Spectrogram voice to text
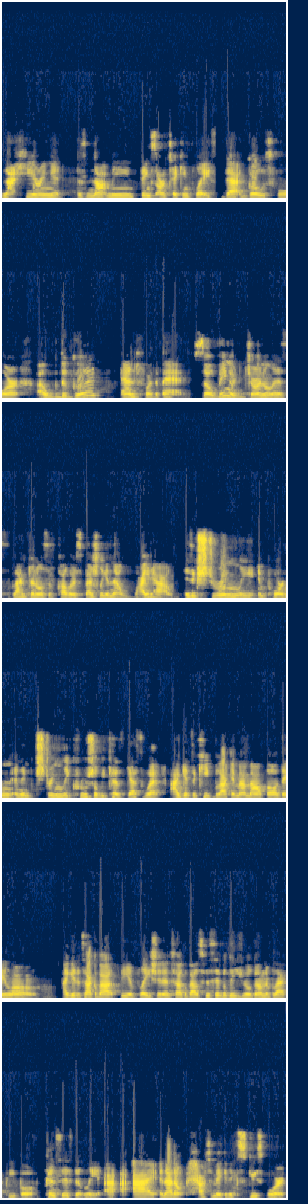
not hearing it, does not mean things aren't taking place. That goes for uh, the good and for the bad. So being a journalist, black journalist of color, especially in that White House, is extremely important and extremely crucial because guess what? I get to keep black in my mouth all day long. I get to talk about the inflation and talk about specifically drill down to black people consistently. I, I and I don't have to make an excuse for it.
